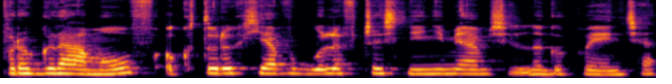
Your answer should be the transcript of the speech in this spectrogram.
programów, o których ja w ogóle wcześniej nie miałam silnego pojęcia.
